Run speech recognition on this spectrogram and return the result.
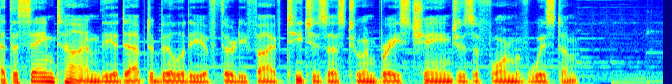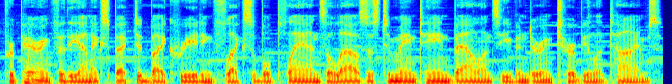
At the same time, the adaptability of 35 teaches us to embrace change as a form of wisdom. Preparing for the unexpected by creating flexible plans allows us to maintain balance even during turbulent times.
